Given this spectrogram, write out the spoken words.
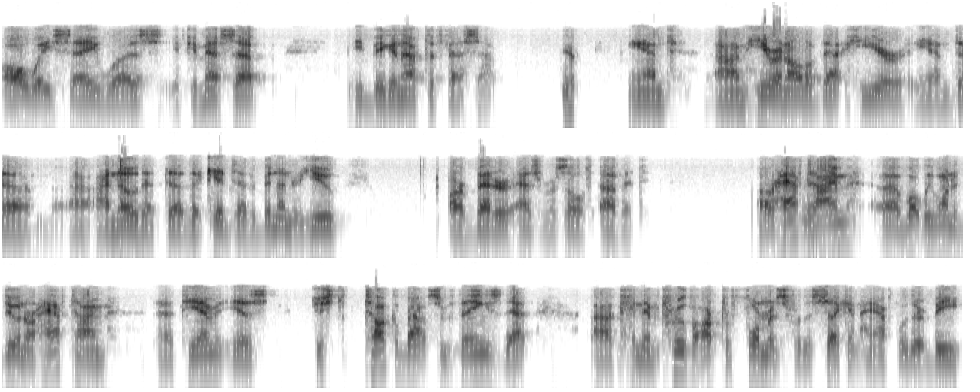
always say was, if you mess up, be big enough to fess up. Yep. And I'm hearing all of that here, and uh, I know that uh, the kids that have been under you are better as a result of it. Our halftime, uh, what we want to do in our halftime, uh, Tim, is just talk about some things that uh, can improve our performance for the second half, whether it be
